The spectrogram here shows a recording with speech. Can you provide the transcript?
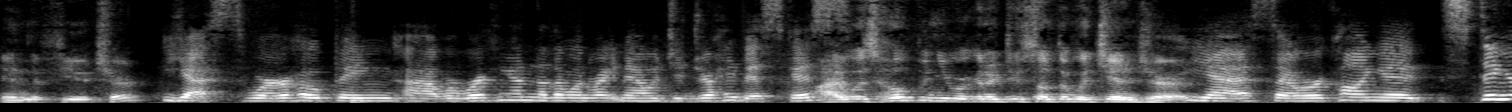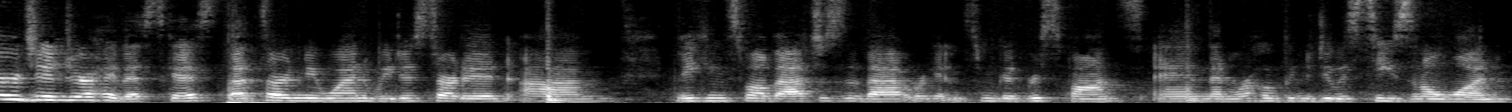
in the future? Yes, we're hoping. Uh, we're working on another one right now with ginger hibiscus. I was hoping you were going to do something with ginger. Yeah, so we're calling it Stinger Ginger Hibiscus. That's our new one. We just started um, making small batches of that. We're getting some good response, and then we're hoping to do a seasonal one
